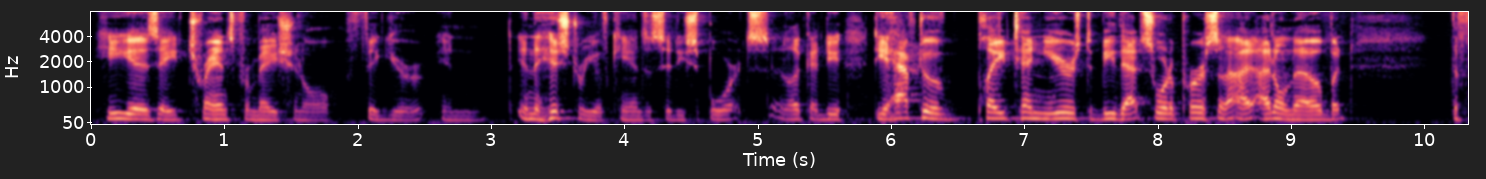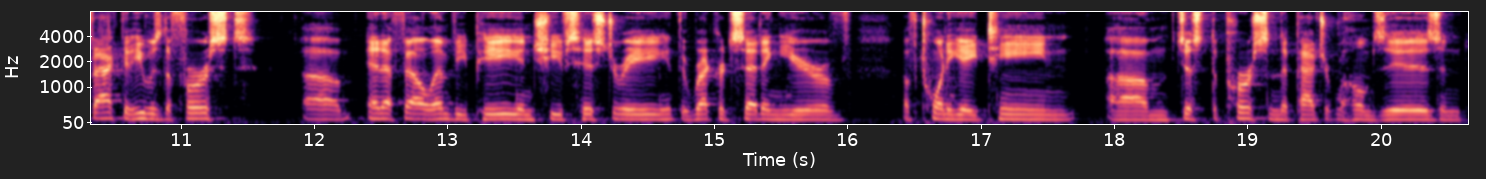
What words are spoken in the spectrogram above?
he is a transformational figure in in the history of Kansas City sports. Look, do you, do you have to have played ten years to be that sort of person? I, I don't know, but the fact that he was the first uh, NFL MVP in Chiefs history, the record-setting year of of 2018, um, just the person that Patrick Mahomes is, and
